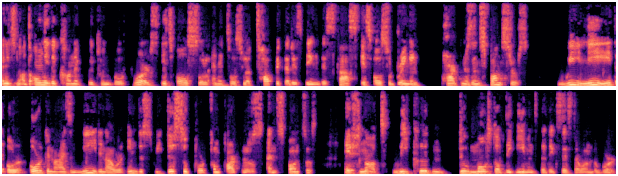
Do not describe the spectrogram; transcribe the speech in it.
And it's not only the connect between both words, it's also, and it's also a topic that is being discussed, it's also bringing partners and sponsors. We need or organize need in our industry the support from partners and sponsors. If not, we couldn't do most of the events that exist around the world.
